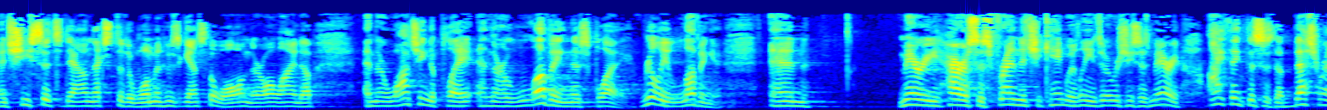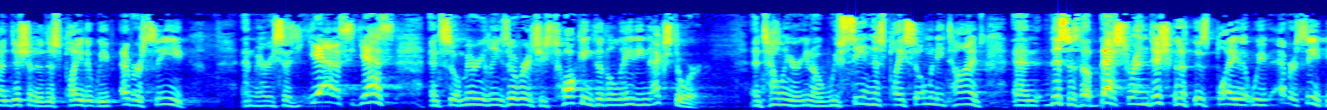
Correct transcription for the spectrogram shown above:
and she sits down next to the woman who's against the wall and they're all lined up and they're watching the play and they're loving this play, really loving it. And Mary Harris's friend that she came with leans over. She says, Mary, I think this is the best rendition of this play that we've ever seen. And Mary says, yes, yes. And so Mary leans over and she's talking to the lady next to her and telling her, you know, we've seen this play so many times and this is the best rendition of this play that we've ever seen.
